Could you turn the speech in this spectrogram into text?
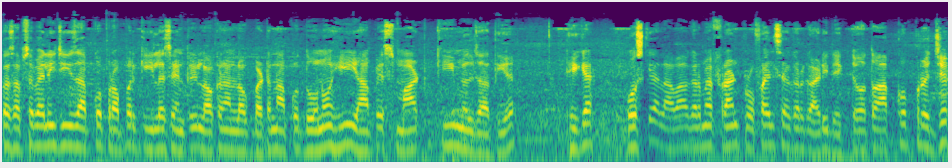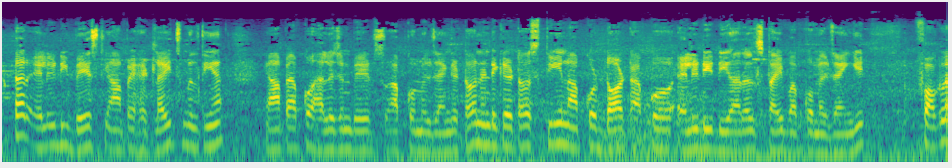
तो सबसे पहली चीज़ आपको proper keyless entry lock and unlock button आपको दोनों ही यहाँ पे स्मार्ट की मिल जाती है, ठीक है? उसके अलावा अगर मैं फ्रंट प्रोफ़ाइल से अगर गाड़ी देखते हो तो आपको प्रोजेक्टर एलईडी बेस्ड यहाँ पे हेडलाइट्स मिलती हैं। यहाँ पे आपको हेलोजन बेड्स आपको मिल जाएँगे टर्न इंडिकेटर्स तीन आपको डॉट आपको एलईडी डीआरएल्स टाइप आपको मिल जाएँगी। फॉग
